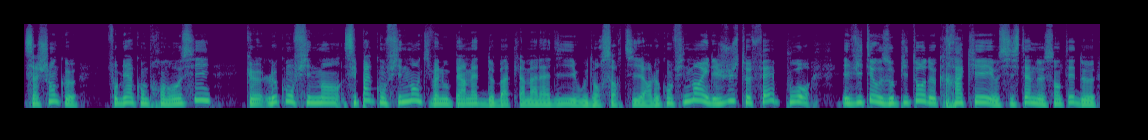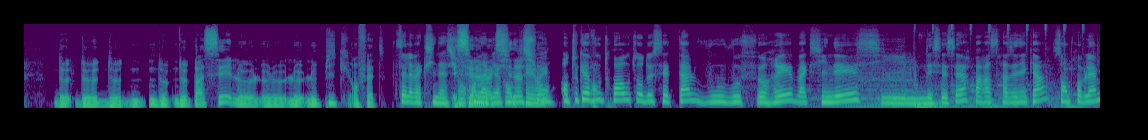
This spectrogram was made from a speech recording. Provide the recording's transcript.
Sachant qu'il faut bien comprendre aussi que le confinement, c'est pas le confinement qui va nous permettre de battre la maladie ou d'en sortir. Le confinement, il est juste fait pour éviter aux hôpitaux de craquer, au système de santé de, de, de, de, de passer le, le, le, pic, en fait. C'est la vaccination, on a bien compris. En tout cas, vous trois autour de cette table, vous vous ferez vacciner, si nécessaire, par AstraZeneca, sans problème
